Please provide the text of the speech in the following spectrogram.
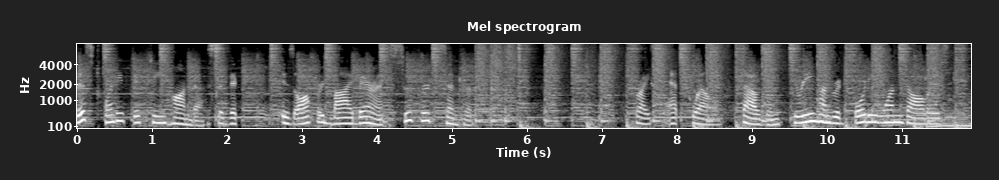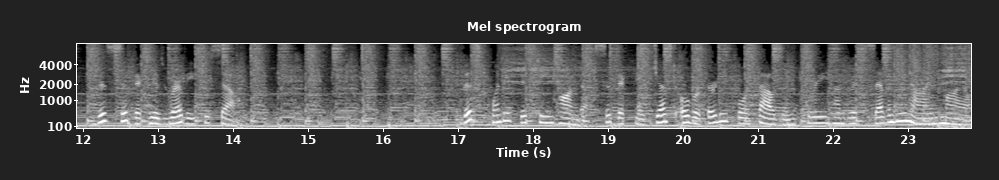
This 2015 Honda Civic is offered by Baron Super Center. Priced at $12,341, this Civic is ready to sell. This 2015 Honda Civic has just over 34,379 miles.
